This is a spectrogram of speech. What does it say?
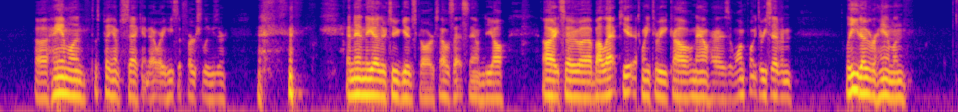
uh, Hamlin. Let's put him second. That way he's the first loser, and then the other two Gibbs cars. How does that sound to y'all? All right, so uh, by lap kit 23, Kyle now has a 1.37 lead over Hamlin.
